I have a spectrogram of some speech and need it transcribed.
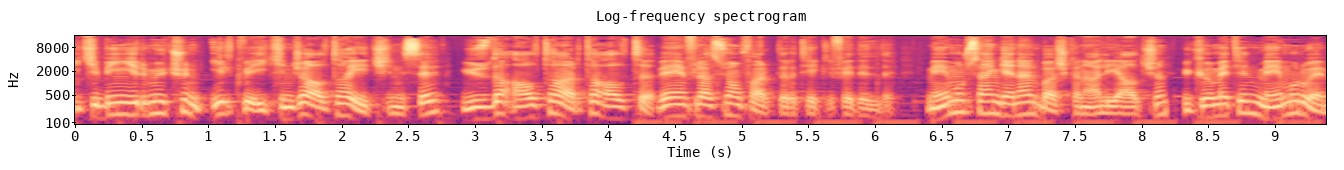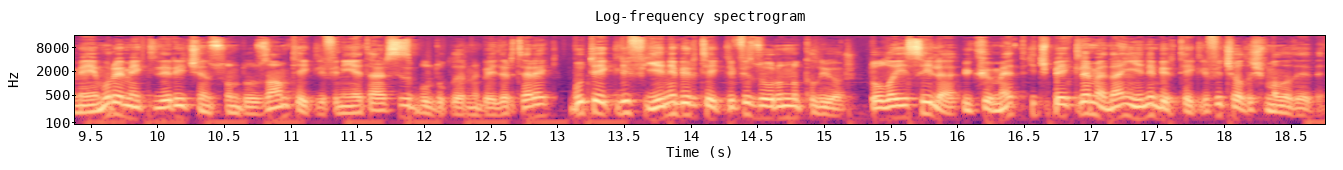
2023'ün ilk ve ikinci 6 ay için ise %6 artı 6 ve enflasyon farkları teklif edildi. Memur Sen Genel Başkanı Ali Yalçın, hükümetin memur ve memur emeklileri için sunduğu zam teklifini yetersiz bulduklarını belirterek bu teklif yeni bir teklifi zorunlu kılıyor. Dolayısıyla hükümet hiç beklemeden yeni bir teklifi çalışmalı dedi.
